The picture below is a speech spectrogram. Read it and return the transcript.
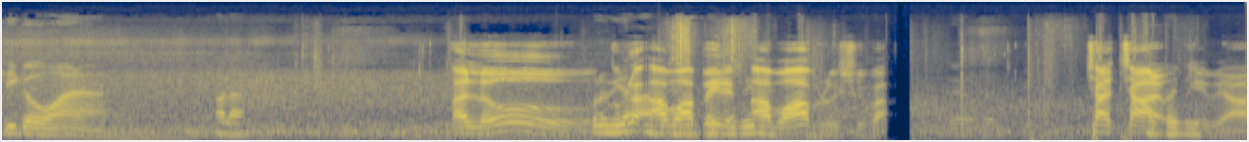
စီကုံသွားတာ ဟုတ်လား ဟယ်လိုခုနကအဘွားပေးတယ်အဘွားဘယ်လိုရှိပါချချတယ်โอเคဗျာ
